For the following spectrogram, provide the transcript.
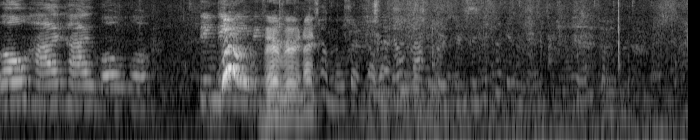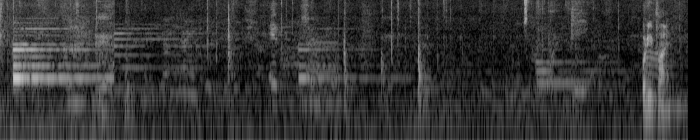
Low, high, high, low, low. Ding ding ding ding. Very, very nice. What are you playing?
